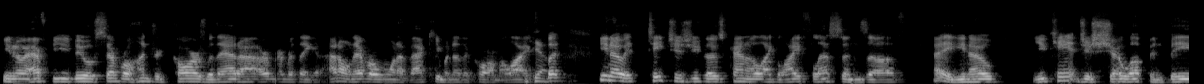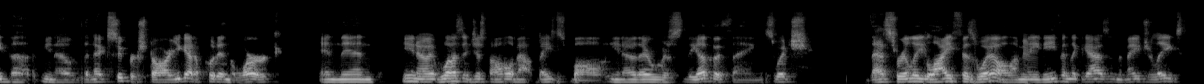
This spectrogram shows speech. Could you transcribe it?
you know, after you do several hundred cars with that, I remember thinking, I don't ever want to vacuum another car in my life. Yeah. But, you know, it teaches you those kind of like life lessons of, hey, you know, you can't just show up and be the, you know, the next superstar. You got to put in the work. And then, you know, it wasn't just all about baseball. You know, there was the other things, which that's really life as well. I mean, even the guys in the major leagues,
